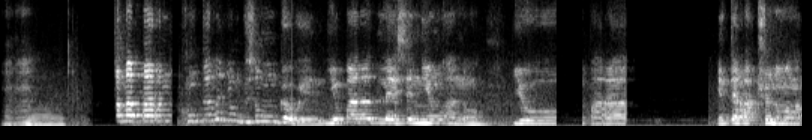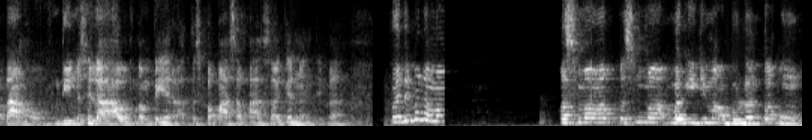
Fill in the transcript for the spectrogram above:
Mhm. oh, Saka parang kung gano'n yung gusto mong gawin, yung para lessen yung ano, yung para interaction ng mga tao, hindi na sila hawak ng pera, tapos papasa-pasa, ganun, di ba? Pwede ba namang mas mga mas ma, magiging makabuluhan pa kung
